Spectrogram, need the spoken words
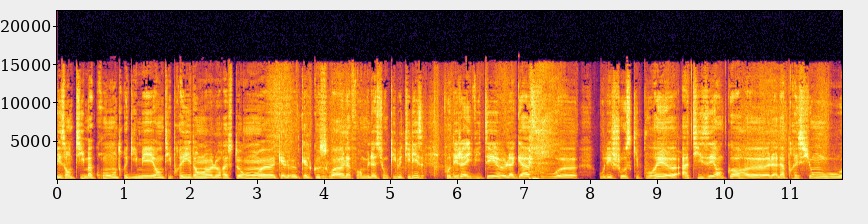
les anti-Macron, entre guillemets, anti-président le resteront, euh, quelle, quelle, que soit la formulation qu'il utilise. Il faut déjà éviter euh, la gaffe ou, euh, ou les choses qui pourraient attiser encore la, pression. Ou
